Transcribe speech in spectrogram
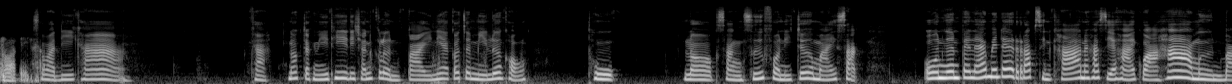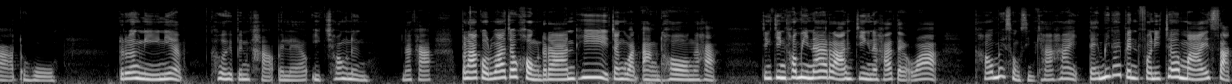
สวัสดีค่ะ สวัสดีค่ะ ค่ะ นอกจากนี้ที่ดิฉันเกริ่นไปเนี่ยก็จะมีเรื่องของถูก หลอกสั่งซื้อเฟอร์นิเจอร์ไม้สัก โอนเงินไปแล้วไม่ได้รับสินค้านะคะ เสียหายกว่า 50,000 บาทโอ้โหเรื่องนี้เนี่ยเคยเป็นข่าวไปแล้วอีกช่องหนึ่งนะคะ ปรากฏว่าเจ้าของร้านที่จังหวัดอ่างทองอะค่ะ จริง ๆเขามีหน้าร้านจริงนะคะ แต่ว่าเขาไม่ส่งสินค้าให้ แต่ไม่ได้เป็นเฟอร์นิเจอร์ไม้สัก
